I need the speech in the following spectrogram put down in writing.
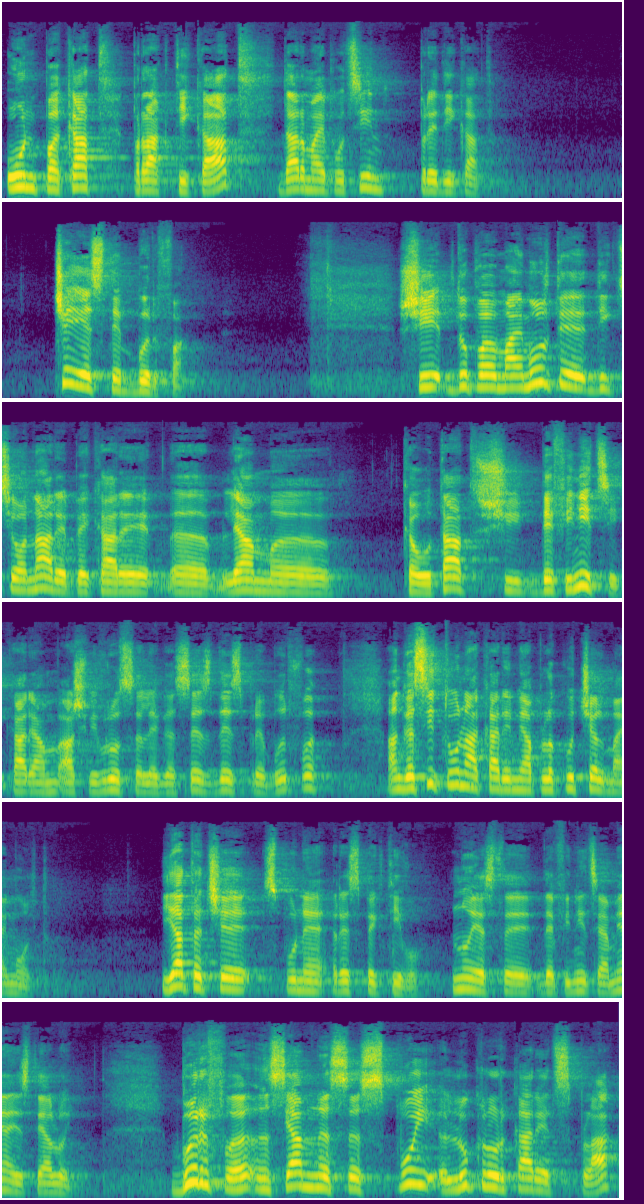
Un păcat practicat, dar mai puțin predicat. Ce este bârfa? Și după mai multe dicționare pe care uh, le-am uh, căutat și definiții care am, aș fi vrut să le găsesc despre bârfă, am găsit una care mi-a plăcut cel mai mult. Iată ce spune respectivul. Nu este definiția mea, este a lui. Bârfă înseamnă să spui lucruri care îți plac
